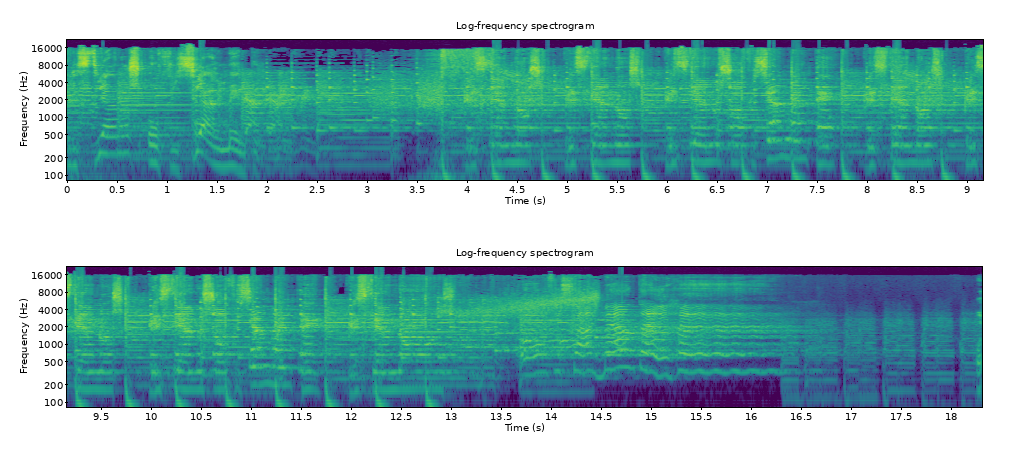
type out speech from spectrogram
Cristianos oficialmente. Cristianos, cristianos, cristianos oficialmente. Cristianos, cristianos, cristianos oficialmente. Cristianos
